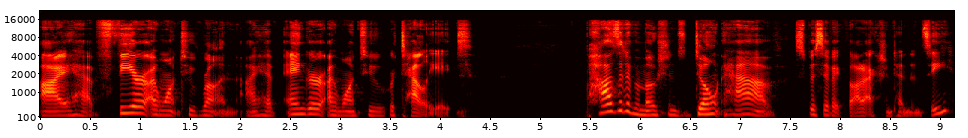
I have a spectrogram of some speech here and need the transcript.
I have fear, I want to run. I have anger, I want to retaliate. Positive emotions don't have specific thought action tendency.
